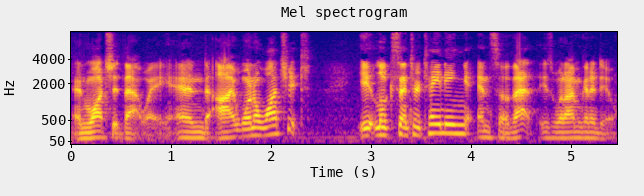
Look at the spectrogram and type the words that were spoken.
and watch it that way. And I want to watch it. It looks entertaining, and so that is what I'm going to do.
